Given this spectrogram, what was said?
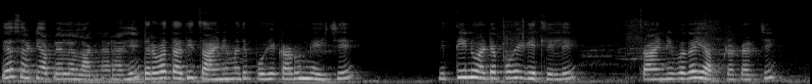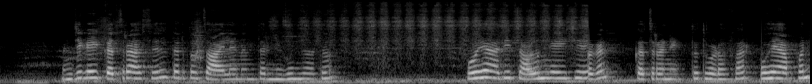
त्यासाठी आपल्याला लागणार आहे सर्वात आधी चाळणीमध्ये पोहे काढून घ्यायचे. मी तीन वाट्या पोहे घेतलेले. चाळणी बघा या प्रकारची. म्हणजे काही कचरा असेल तर तो चाळल्यानंतर निघून जातो. पोहे आधी चाळून घ्यायचे. बघा कचरा निघतो थोडाफार. पोहे आपण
